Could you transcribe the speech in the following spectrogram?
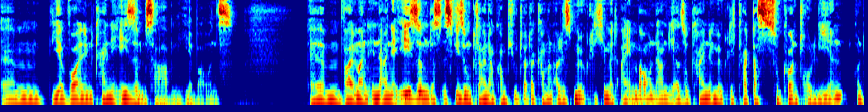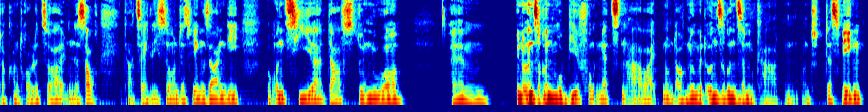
ähm, wir wollen keine eSIMs haben hier bei uns ähm, weil man in eine ESIM, das ist wie so ein kleiner Computer, da kann man alles Mögliche mit einbauen. Da haben die also keine Möglichkeit, das zu kontrollieren, unter Kontrolle zu halten. Das ist auch tatsächlich so. Und deswegen sagen die, bei uns hier darfst du nur ähm, in unseren Mobilfunknetzen arbeiten und auch nur mit unseren SIM-Karten. Und deswegen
